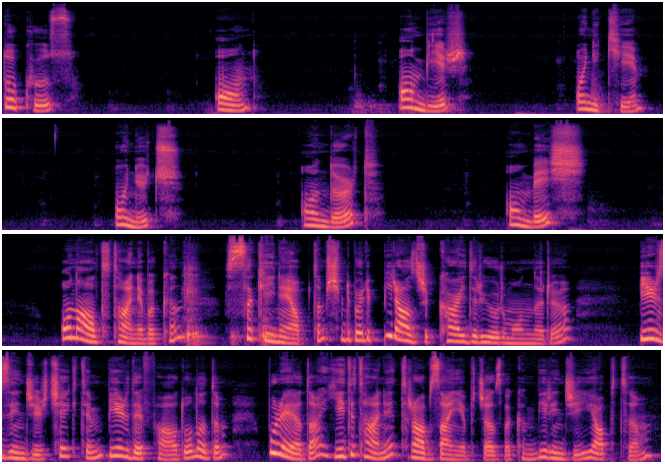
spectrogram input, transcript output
9 10 11 12 13 14 15 16 tane bakın sık iğne yaptım. Şimdi böyle birazcık kaydırıyorum onları. Bir zincir çektim, bir defa doladım. Buraya da 7 tane trabzan yapacağız. Bakın birinciyi yaptım.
